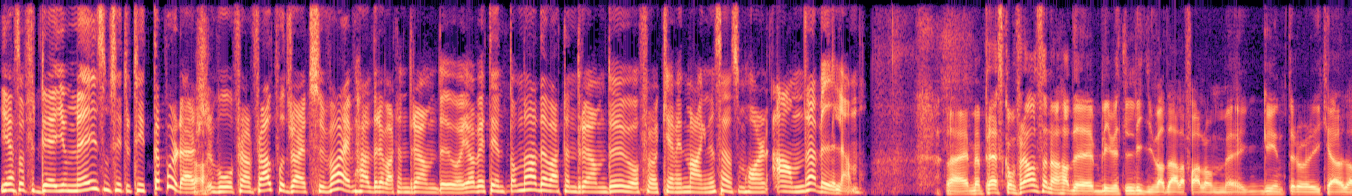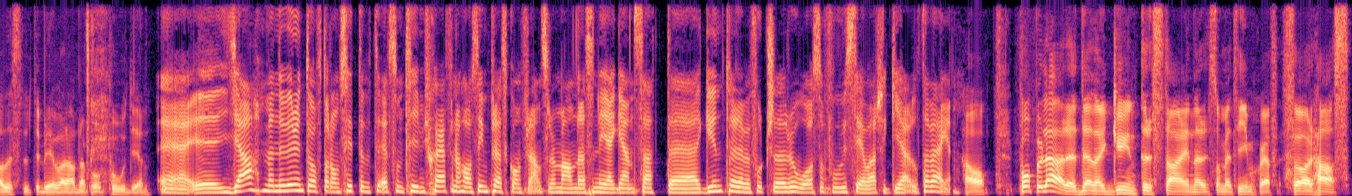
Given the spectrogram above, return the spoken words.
Ja, alltså för dig och mig som sitter och tittar på det där, ja. framförallt på Drive to Survive hade det varit en drömduo. Jag vet inte om det hade varit en drömduo för Kevin Magnussen som har den andra bilen. Nej, men presskonferenserna hade blivit livade i alla fall om eh, Günther och Ricardo hade suttit bredvid varandra på podien. Eh, ja, men nu är det inte ofta de sitter eftersom teamcheferna har sin presskonferens och de andra sin egen. Så att eh, Günther är väl fortsatt rå och så får vi se vart Ricardo tar vägen. Ja. Populär denna Günther Steiner som är teamchef för Haas.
